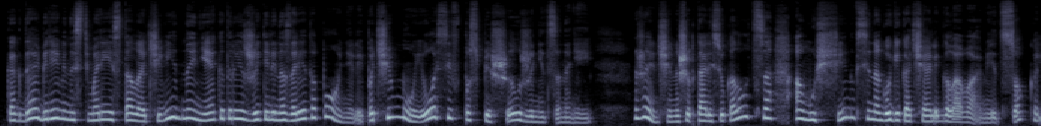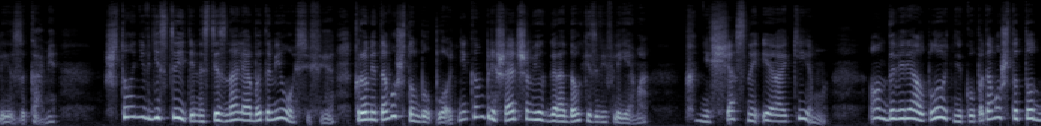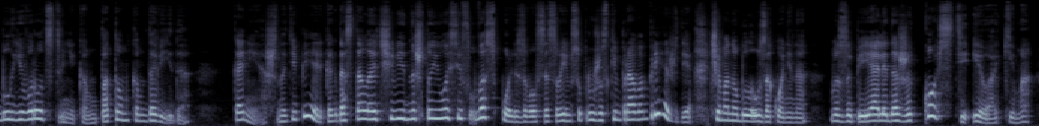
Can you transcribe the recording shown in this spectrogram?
Когда беременность Марии стала очевидной, некоторые из жителей Назарета поняли, почему Иосиф поспешил жениться на ней. Женщины шептались у колодца, а мужчины в синагоге качали головами и цокали языками. Что они в действительности знали об этом Иосифе, кроме того, что он был плотником, пришедшим в их городок из Вифлеема? Несчастный Иоаким. Он доверял плотнику, потому что тот был его родственником, потомком Давида. Конечно, теперь, когда стало очевидно, что Иосиф воспользовался своим супружеским правом прежде, чем оно было узаконено, Возопияли даже кости Иоакима.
